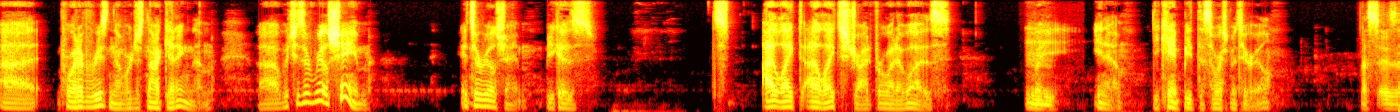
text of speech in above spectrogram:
Uh, for whatever reason, though, we're just not getting them, uh, which is a real shame. It's a real shame because I liked, I liked Stride for what it was, Mm. but you know, you can't beat the source material. That's is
